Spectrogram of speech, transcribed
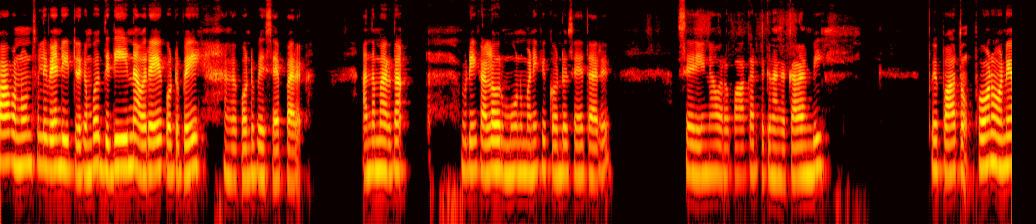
பார்க்கணுன்னு சொல்லி வேண்டிகிட்டு இருக்கும்போது திடீர்னு அவரே கொண்டு போய் அங்கே கொண்டு போய் சேர்ப்பார். அந்த மாதிரி தான் இப்படி காலைல ஒரு மூணு மணிக்கு கொண்டு சேர்த்தாரு. சரின்னு அவரை பார்க்கறதுக்கு நாங்கள் கிளம்பி போய் பார்த்தோம். போன உடனே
